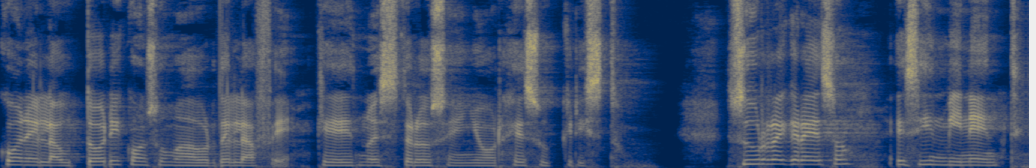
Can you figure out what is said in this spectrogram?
con el autor y consumador de la fe, que es nuestro Señor Jesucristo. Su regreso es inminente.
